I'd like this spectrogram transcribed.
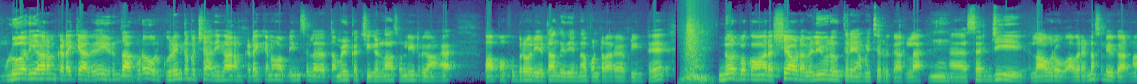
முழு அதிகாரம் கிடைக்காது. இருந்தா கூட ஒரு குறைந்தபட்ச அதிகாரம் கிடைக்கணும் அப்படின்னு சில தமிழ் கட்சிகள்லாம் சொல்லிட்டு இருக்காங்க பார்ப்போம் பிப்ரவரி எட்டாம் தேதி என்ன பண்றாரு அப்படின்ட்டு. இன்னொரு பக்கம் ரஷ்யாவோட வெளியுறவுத்துறை அமைச்சர் இருக்கார்ல செர்ஜி லாவ்ரோவ். அவர் என்ன சொல்லியிருக்காருன்னா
